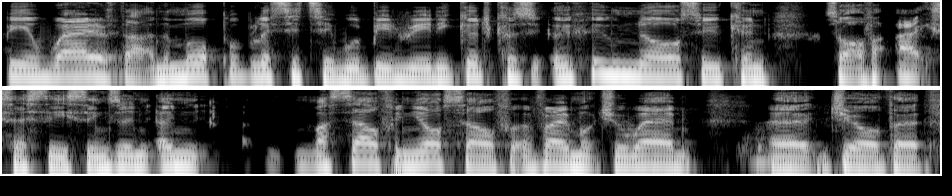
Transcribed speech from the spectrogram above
be aware of that. And the more publicity would be really good because who knows who can sort of access these things. And, and myself and yourself are very much aware, uh, Joe, that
